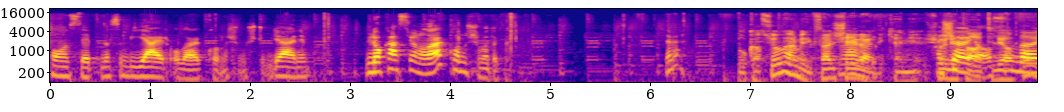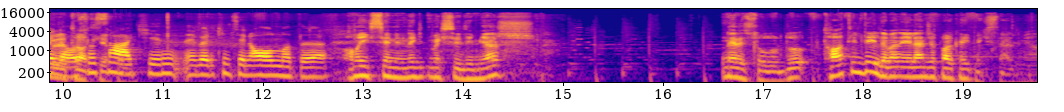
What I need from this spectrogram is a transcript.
konsept, nasıl bir yer olarak konuşmuştuk. Yani lokasyon olarak konuşmadık. Değil mi? Lokasyon vermedik, sadece şey Vermedik. verdik. Yani şöyle, şöyle tatil olsun, yapalım, böyle böyle olsun, tatil yapalım. sakin, e, böyle kimsenin olmadığı. Ama ilk seninle gitmek istediğim yer neresi olurdu? Tatil değil de ben eğlence parkına gitmek isterdim ya.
